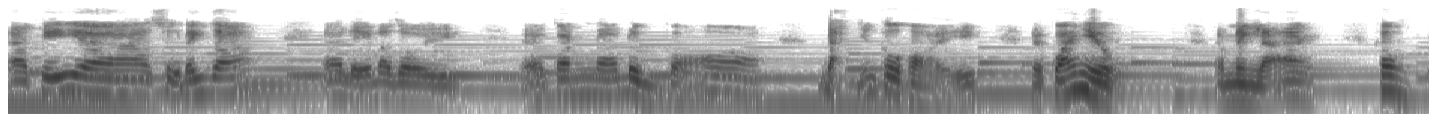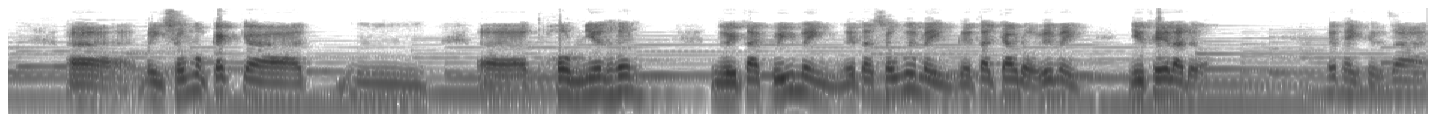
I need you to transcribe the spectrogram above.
À, cái à, sự đánh giá à, để mà rồi con đừng có đặt những câu hỏi quá nhiều. Mình là ai? Không. Mình sống một cách hồn nhiên hơn. Người ta quý mình người ta sống với mình người ta trao đổi với mình như thế là được. Thế thành thử ra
